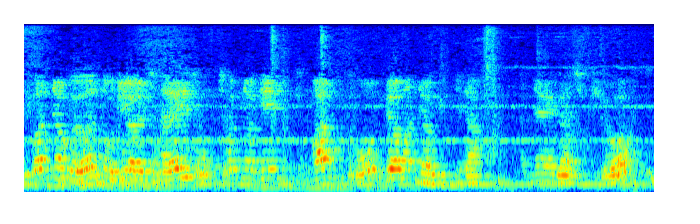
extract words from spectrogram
이번 역은 우리 열차의 종착역인 중앙보훈병원역입니다. 안녕히 가십시오.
